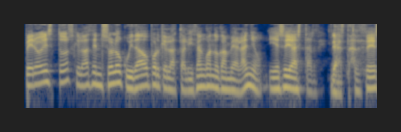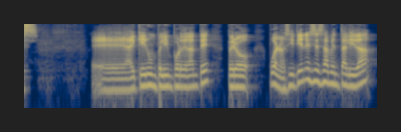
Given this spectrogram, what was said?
Pero estos que lo hacen solo, cuidado porque lo actualizan cuando cambia el año. Y eso ya es tarde. Ya está. Entonces, eh, hay que ir un pelín por delante. Pero bueno, si tienes esa mentalidad,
